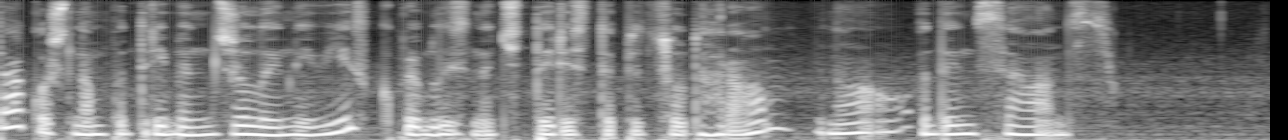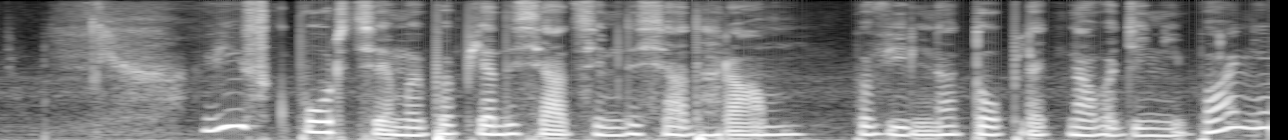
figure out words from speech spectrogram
Також нам потрібен бджолиний віск приблизно 400-500 грам на один сеанс. Віск порціями по 50-70 грам повільно топлять на водяній бані,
